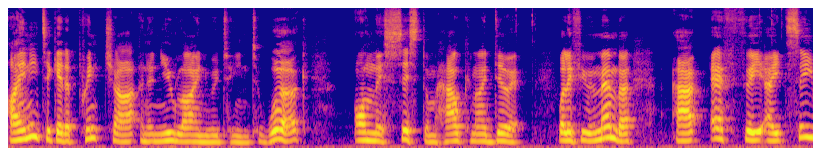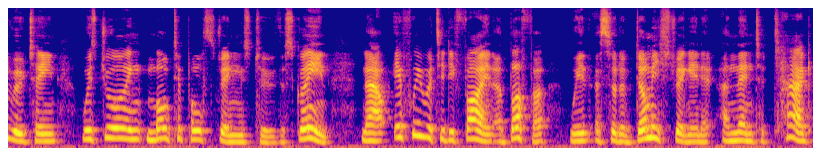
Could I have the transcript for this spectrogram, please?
I need to get a print char and a new line routine to work on this system. How can I do it? Well, if you remember, our F38C routine was drawing multiple strings to the screen. Now, if we were to define a buffer with a sort of dummy string in it and then to tag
